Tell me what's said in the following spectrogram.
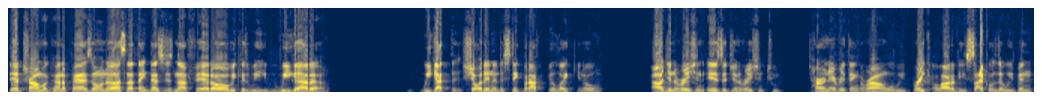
Their trauma kind of passed on to us, and I think that's just not fair at all because we we gotta we got the short end of the stick. But I feel like you know our generation is the generation to turn everything around where we break a lot of these cycles that we've been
